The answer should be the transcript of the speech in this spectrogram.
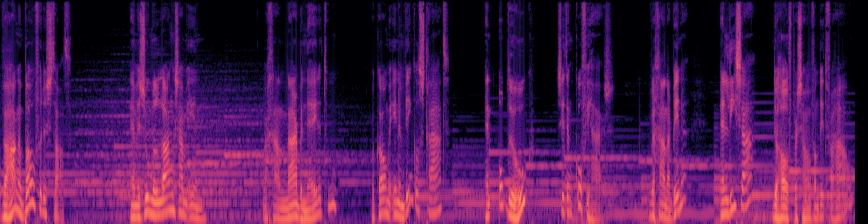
We hangen boven de stad en we zoomen langzaam in. We gaan naar beneden toe. We komen in een winkelstraat en op de hoek zit een koffiehuis. We gaan naar binnen en Lisa, de hoofdpersoon van dit verhaal,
